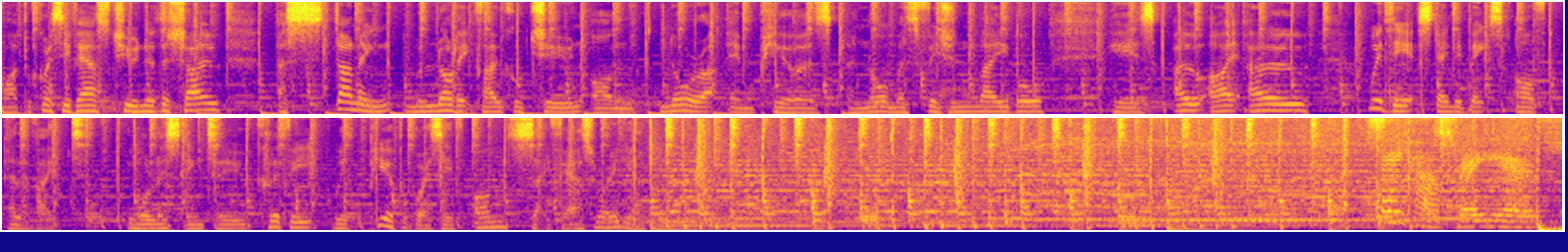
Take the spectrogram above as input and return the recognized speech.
my progressive house tune of the show, a stunning melodic vocal tune on Nora En Pure's Enormous Vision label. Here's OIO with the extended mix of Elevate. You're listening to Cliffy with Pure Progressive on Safe House Radio. Safe House Radio.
